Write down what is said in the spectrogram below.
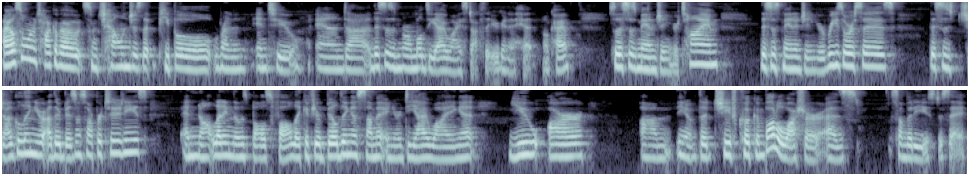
I also want to talk about some challenges that people run into. And uh, this is normal DIY stuff that you're going to hit. Okay. So this is managing your time, this is managing your resources, this is juggling your other business opportunities and not letting those balls fall. Like if you're building a summit and you're DIYing it, you are, um, you know, the chief cook and bottle washer, as somebody used to say.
